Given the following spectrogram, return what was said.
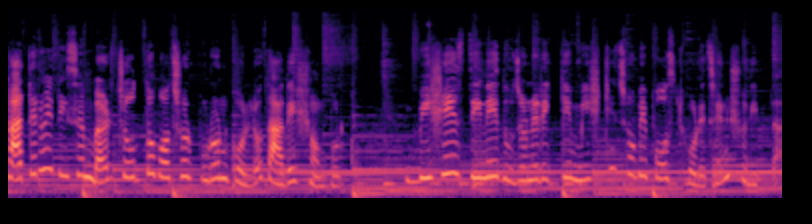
সতেরোই ডিসেম্বর চোদ্দ বছর পূরণ করল তাদের সম্পর্ক। বিশেষ দিনে দুজনের একটি মিষ্টি ছবি পোস্ট করেছেন সুদীপ্তা।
